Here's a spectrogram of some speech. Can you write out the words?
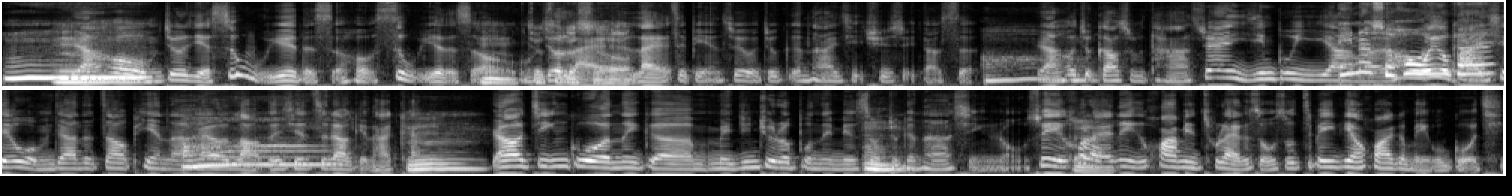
嗯，然后我们就也是五月的时候，四五月的时候，嗯、我们就来就来这边，所以我就跟他一起去水交社，哦，然后就告诉他，虽然已经不一样了，那时候我有把一些我们家的照片啊，还有老的一些资料给他看，嗯、然后经过那个美军俱乐部那边的时候，就跟他形容，嗯、所以后来那个画面出来的时候，我说这边一定要画一个美国国旗，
